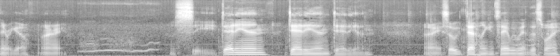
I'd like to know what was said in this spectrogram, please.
There we go. Alright. Let's see. Dead end, dead end, dead end. Alright, so we definitely can say we went this way.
